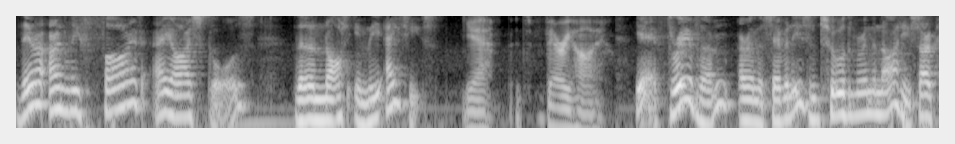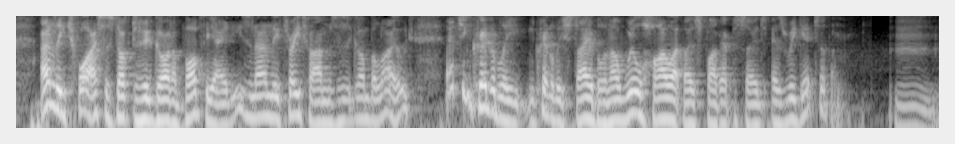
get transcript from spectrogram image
there are only five AI scores that are not in the 80s. Yeah, it's very high. Yeah, three of them are in the 70s and two of them are in the 90s. So only twice has Doctor Who gone above the 80s and only three times has it gone below. Which, that's incredibly, incredibly stable, and I will highlight those five episodes as we get to them. Hmm.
